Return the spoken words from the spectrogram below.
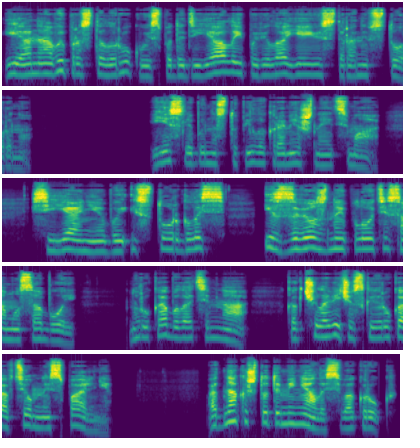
и она выпростала руку из-под одеяла и повела ею из стороны в сторону. Если бы наступила кромешная тьма, сияние бы исторглось из звездной плоти само собой, но рука была темна, как человеческая рука в темной спальне. Однако что-то менялось вокруг.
